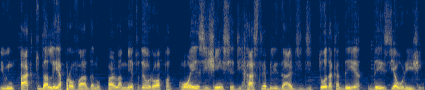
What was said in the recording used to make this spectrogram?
e o impacto da lei aprovada no Parlamento da Europa com a exigência de rastreabilidade de toda a cadeia desde a origem.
